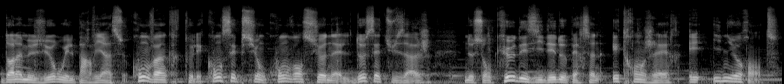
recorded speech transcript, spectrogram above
dans la mesure où il parvient à se convaincre que les conceptions conventionnelles de cet usage ne sont que des idées de personnes étrangères et ignorantes,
